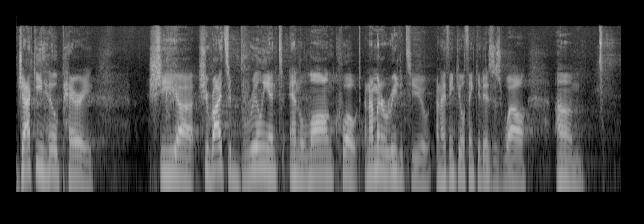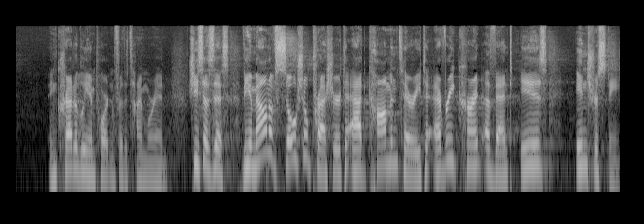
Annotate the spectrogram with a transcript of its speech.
Jackie Hill Perry, she, uh, she writes a brilliant and long quote, and I'm going to read it to you, and I think you'll think it is as well. Um, incredibly important for the time we're in. She says this The amount of social pressure to add commentary to every current event is interesting.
